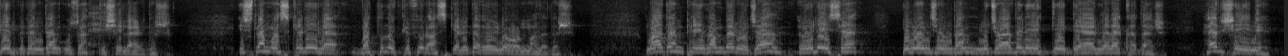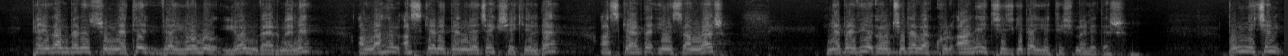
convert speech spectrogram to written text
birbirinden uzak kişilerdir. İslam askeriyle batılı küfür askeri de öyle olmalıdır. Madem peygamber hoca öyleyse inancından mücadele ettiği değerlere kadar her şeyini peygamberin sünneti ve yolu yön vermeli. Allah'ın askeri denilecek şekilde askerde insanlar nebevi ölçüde ve Kur'ani çizgide yetişmelidir. Bunun için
